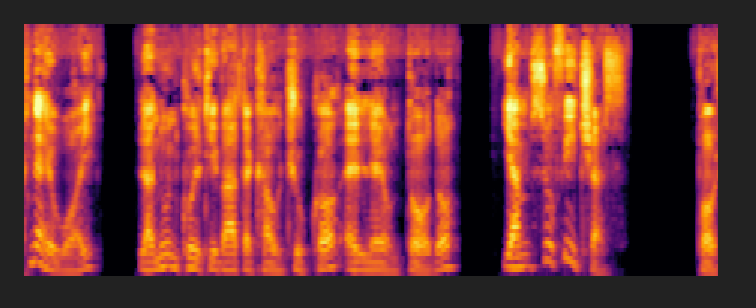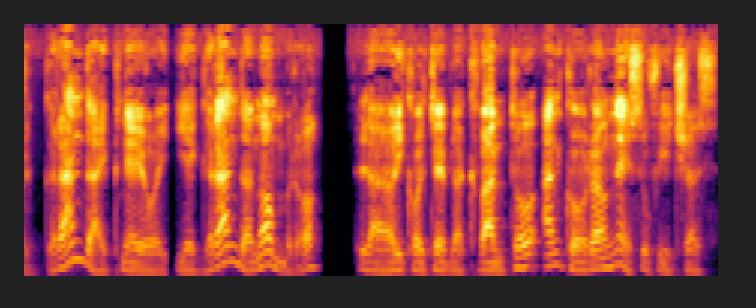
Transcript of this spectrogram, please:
pneuoi La nun cultivata cauciuco el leontodo iam sufficias. Por grandai pneoi e granda nombro, la ricoltebla quanto ancora ne sufficias.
